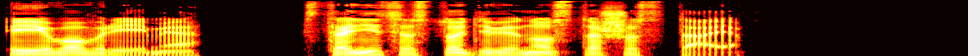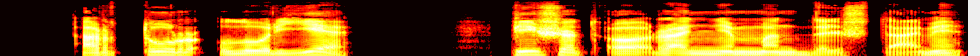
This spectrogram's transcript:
и его время. Страница 196. Артур Лурье пишет о раннем Мандельштаме,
